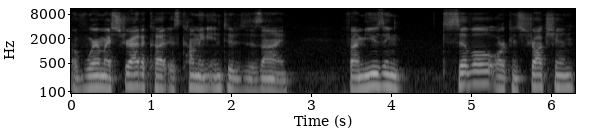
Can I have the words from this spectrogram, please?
of where my strata cut is coming into the design. If I'm using civil or construction,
